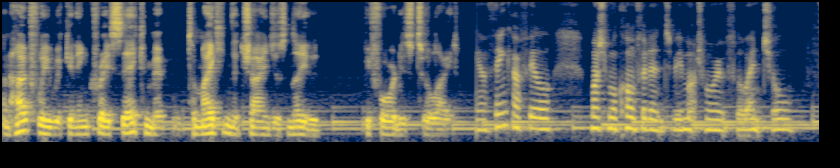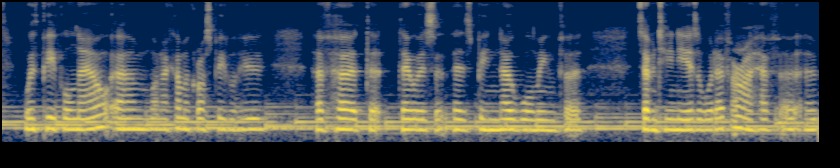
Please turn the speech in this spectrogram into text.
And hopefully we can increase their commitment to making the changes needed before it is too late. I think I feel much more confident to be much more influential with people now um, when I come across people who have heard that there was a, there's been no warming for 17 years or whatever. I have a,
